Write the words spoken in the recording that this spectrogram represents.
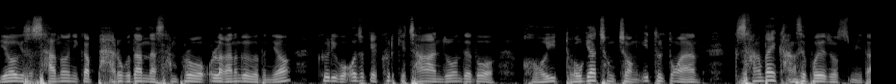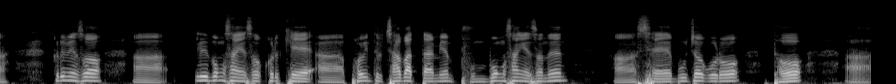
여기서 사놓으니까 바로 그 다음날 3% 올라가는 거거든요. 그리고 어저께 그렇게 장 안 좋은데도 거의 독야청청 이틀 동안 상당히 강세 보여줬습니다. 그러면서 아, 일봉상에서 그렇게 아, 포인트를 잡았다면 분봉상에서는 아, 세부적으로 더 아,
